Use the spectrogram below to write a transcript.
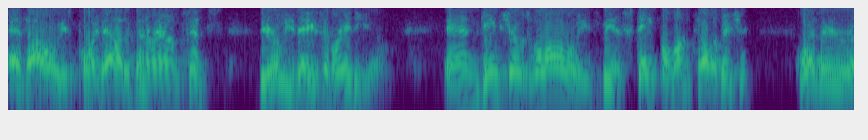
as I always point out, have been around since the early days of radio. And game shows will always be a staple on television, whether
